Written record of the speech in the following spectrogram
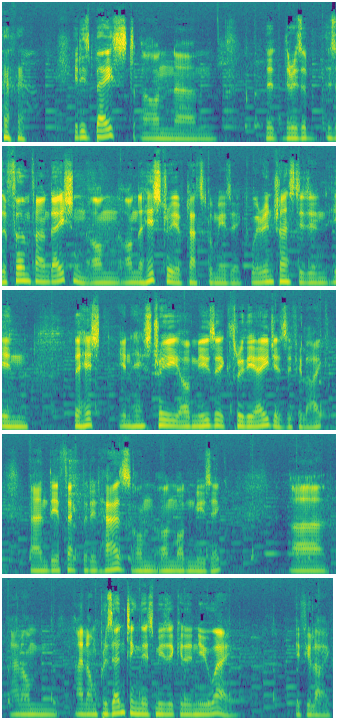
it is based on. Um, that there is a there's a firm foundation on on the history of classical music. We're interested in in the his, in history of music through the ages, if you like, and the effect that it has on on modern music, uh, and on and on presenting this music in a new way, if you like,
